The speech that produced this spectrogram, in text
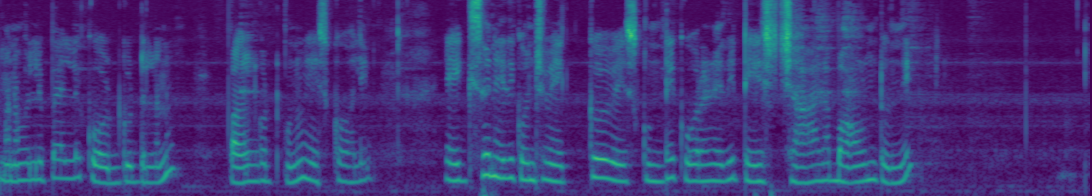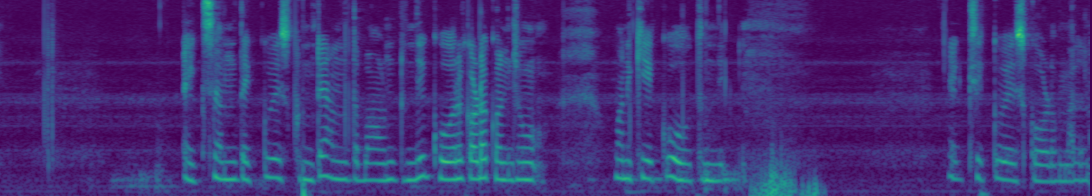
మన ఉల్లిపాయల్లో కోడిగుడ్డులను పగలగొట్టుకుని వేసుకోవాలి. ఎగ్స్ అనేది కొంచెం ఎక్కువ వేసుకుంటే కూర అనేది టేస్ట్ చాలా బాగుంటుంది. ఎగ్స్ అంత ఎక్కువ వేసుకుంటే అంత బాగుంటుంది. కూర కూడా కొంచెం మనకి ఎక్కువ అవుతుంది. ఎగ్స్ ఎక్కువ వేసుకోవడం వలన.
